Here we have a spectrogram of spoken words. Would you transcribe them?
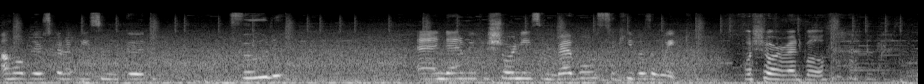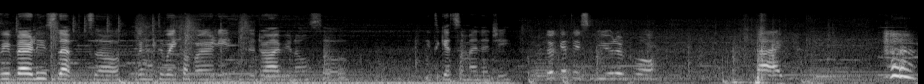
I hope there's gonna be some good food. And then we for sure need some Red Bulls to keep us awake. For sure, Red Bulls. we barely slept, so we had to wake up early to drive, you know, so need to get some energy. Look at this beautiful bag.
